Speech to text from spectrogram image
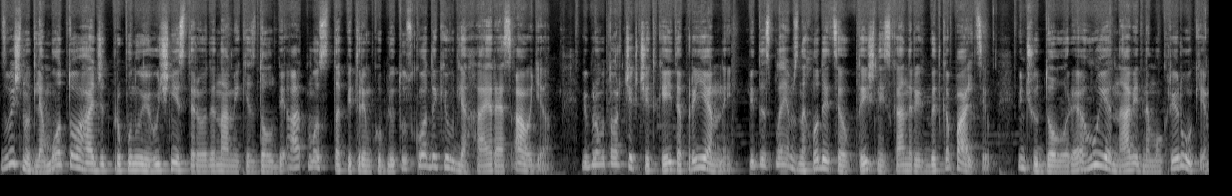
Звично для мото гаджет пропонує гучні стереодинаміки з Dolby Atmos та підтримку Bluetooth кодиків для Hi-Res Audio. Вібромоторчик чіткий та приємний. Під дисплеєм знаходиться оптичний сканер відбитка пальців. Він чудово реагує навіть на мокрі руки,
